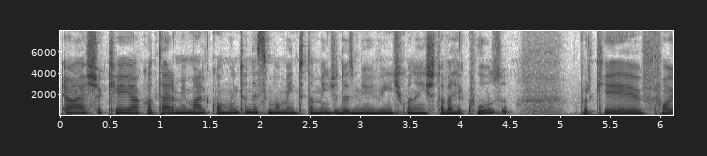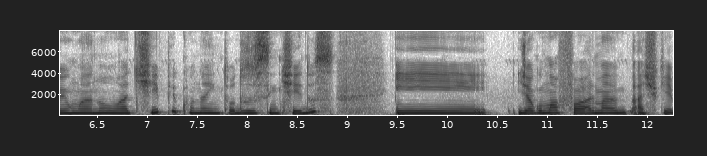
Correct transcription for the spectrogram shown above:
Eu acho que a Kotar me marcou muito nesse momento também de 2020, quando a gente estava recluso, porque foi um ano atípico, né, em todos os sentidos. E de alguma forma, acho que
